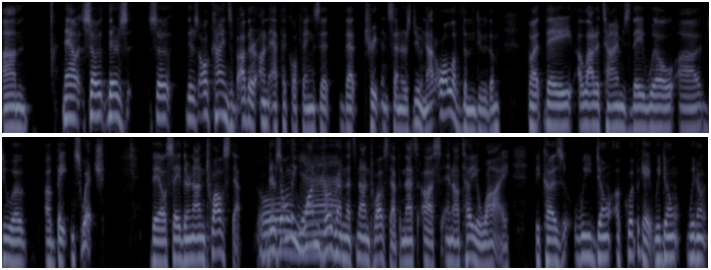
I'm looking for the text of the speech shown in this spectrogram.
Um, now, so there's so there's all kinds of other unethical things that that treatment centers do. Not all of them do them, but they a lot of times they will uh, do a, a bait and switch. They'll say they're non 12 step. There's Oh, only one program that's non 12 step, and that's us. And I'll tell you why. Because we don't equivocate. We don't we don't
